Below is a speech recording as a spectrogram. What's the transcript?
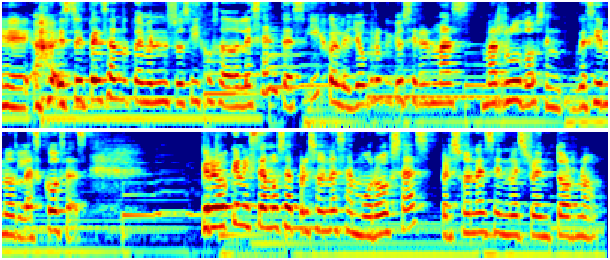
Eh, estoy pensando también en nuestros hijos adolescentes. Híjole, yo creo que ellos serían más, más rudos en decirnos las cosas. Creo que necesitamos a personas amorosas, personas en nuestro entorno,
